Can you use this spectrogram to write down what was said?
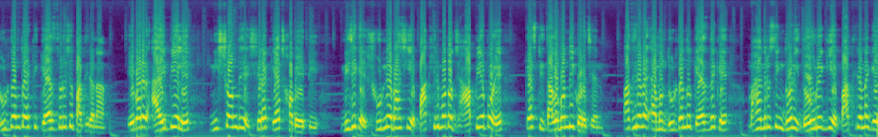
দুর্দান্ত একটি ক্যাচ ধরেছে পাথিরানা। এবারের আইপিএলে নিঃসন্দেহে সেরা ক্যাচ হবে এটি। নিজেকে শূন্যে ভাসিয়ে পাখির মতো ঝাঁপিয়ে পড়ে ক্যাচটি তালবন্দি করেছেন। পাথিরানা এমন দুর্দান্ত ক্যাচ দেখে মহেন্দ্র সিং ধোনি দৌড়ে গিয়ে পাথিরানাকে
